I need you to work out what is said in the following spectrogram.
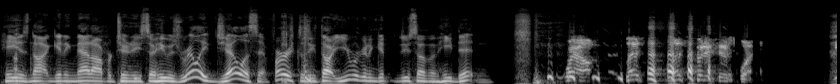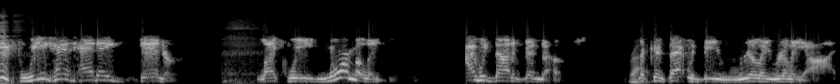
he is not getting that opportunity. So he was really jealous at first because he thought you were going to get to do something he didn't. well, let's let's put it this way: if we had had a dinner like we normally do, I would not have been the host. Right. because that would be really, really odd.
